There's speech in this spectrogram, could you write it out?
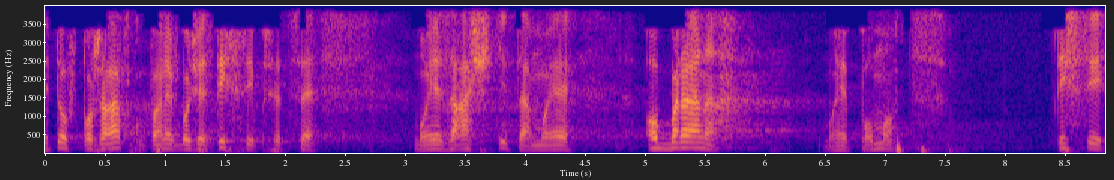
Je to v pořádku, pane Bože, ty jsi přece moje záštita, moje obrana, moje pomoc. Ty jsi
